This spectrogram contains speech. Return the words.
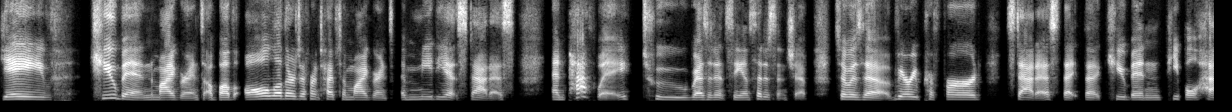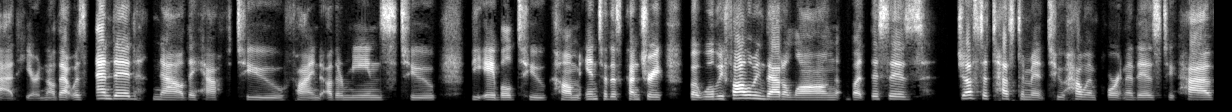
gave Cuban migrants, above all other different types of migrants, immediate status and pathway to residency and citizenship. So it was a very preferred status that the Cuban people had here. Now that was ended. Now they have to find other means to be able to come into this country. But we'll be following that along. But this is just a testament to how important it is to have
